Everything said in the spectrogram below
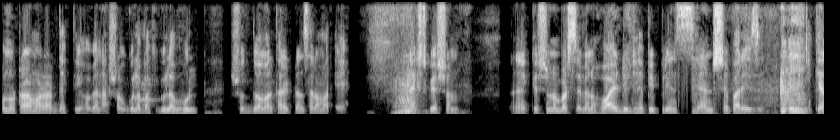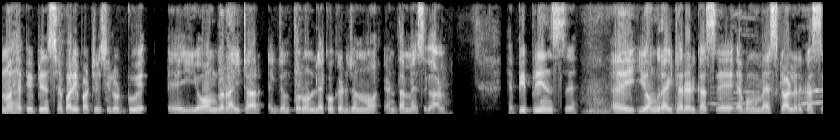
কোনোটা আমার আর দেখতেই হবে না। সবগুলা বাকিগুলা ভুল, শুদ্ধ আমার কারেক্ট আনসার আমার A next question question number seven why did happy prince send sapphires কেন হ্যাপি প্রিন্স সেপারি পাঠিয়েছিল টু এ ইয়ং রাইটার একজন তরুণ লেখকের জন্য and the match girl happy prince young রাইটারের কাছে এবং মেস গার্লের কাছে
